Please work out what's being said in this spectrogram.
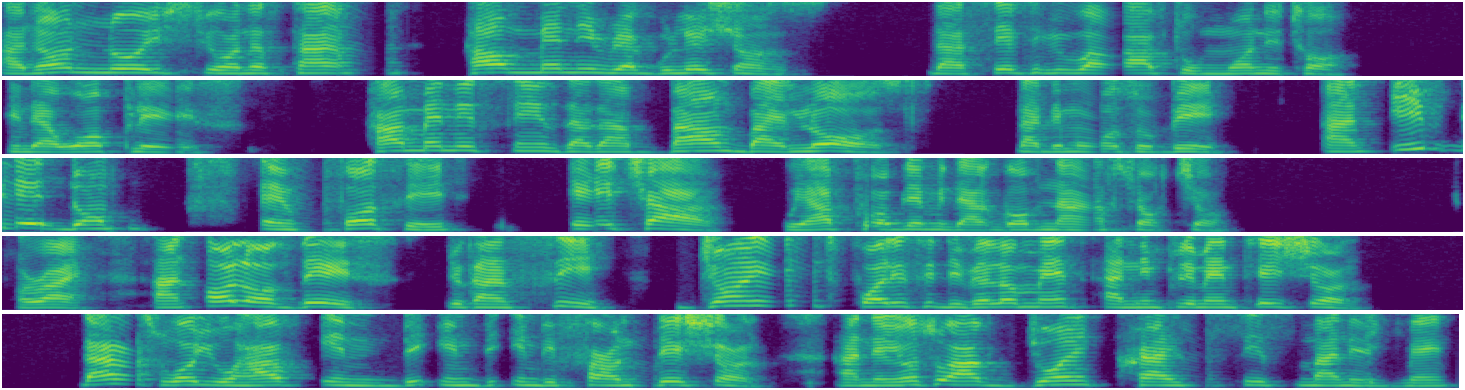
I don't know if you understand how many regulations that safety people have to monitor in their workplace, how many things that are bound by laws that they must obey. And if they don't enforce it, HR we have problem in their governance structure. All right. And all of this, you can see joint policy development and implementation. That's what you have in the in the in the foundation. And they also have joint crisis management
